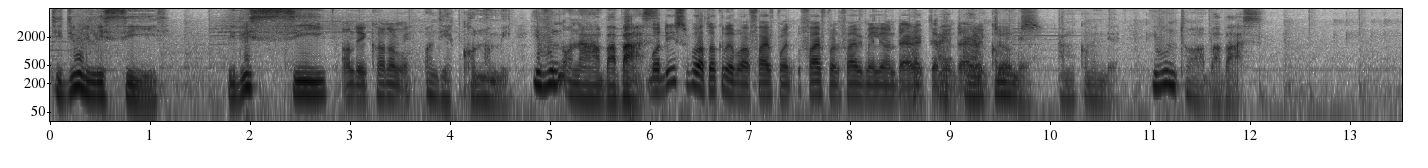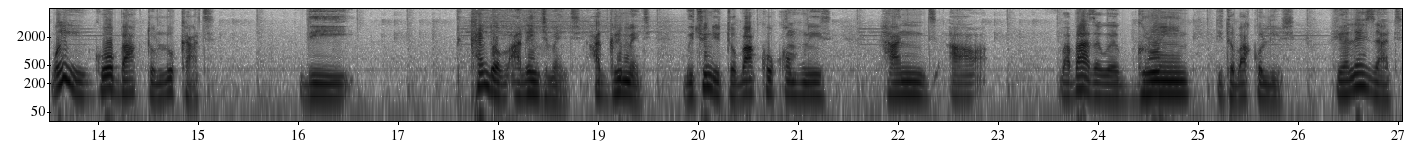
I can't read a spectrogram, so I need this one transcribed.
did you really see it did you see on the economy on the economy even on our babas but these people are talking about 5.5 million direct and I- I am indirect coming jobs there. I'm coming there. Even to our babas. When you go back to look at the kind of arrangement, agreement between the tobacco companies and our babas that were growing the tobacco leaves, you realize that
